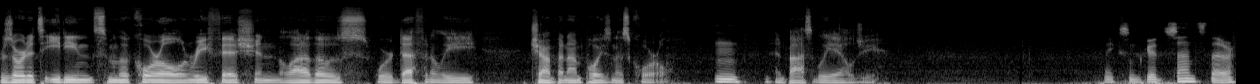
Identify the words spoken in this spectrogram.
resorted to eating some of the coral and reef fish, and a lot of those were definitely chomping on poisonous coral Mm, and possibly algae. makes some good sense there.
